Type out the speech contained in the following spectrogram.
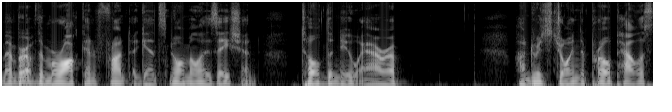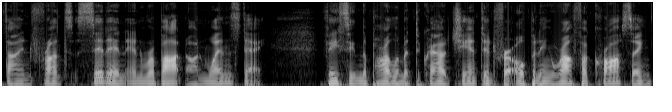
member of the Moroccan Front Against Normalization, told the New Arab. Hundreds joined the pro Palestine Front's sit in in Rabat on Wednesday. Facing the parliament, the crowd chanted for opening Rafah crossing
